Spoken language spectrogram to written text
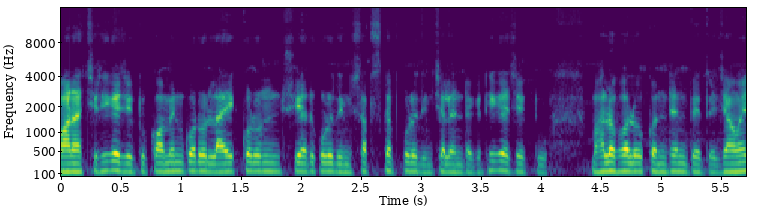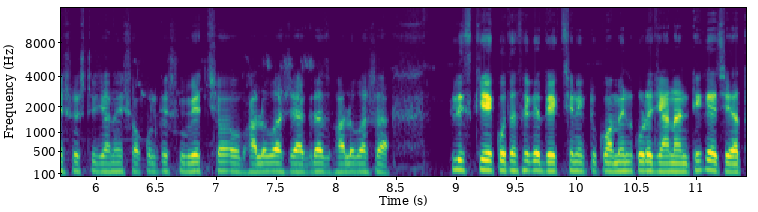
বানাচ্ছি ঠিক আছে? একটু কমেন্ট করো লাইক করুন শেয়ার করে দিন সাবস্ক্রাইব করে দিন চ্যানেলটাকে ঠিক আছে? একটু ভালো ভালো কন্টেন্ট পেতে। জামাই ষষ্ঠী জানাই সকলকে শুভেচ্ছা ও ভালোবাসা একরাজ ভালোবাসা। প্লিজ কে কোথা থেকে দেখছেন একটু কমেন্ট করে জানান, ঠিক আছে? এত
